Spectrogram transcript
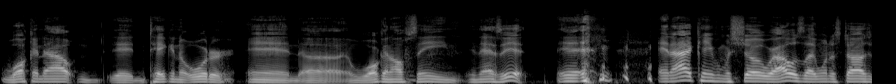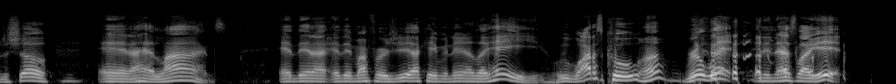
walking out and, and taking the order and uh, and walking off scene, and that's it. And, and I came from a show where I was like one of the stars of the show, and I had lines. And then I and then my first year I came in there, I was like, hey, water's cool, huh? Real wet. and then that's like it.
